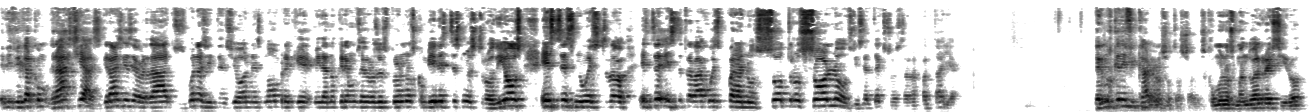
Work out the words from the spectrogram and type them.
edificar como, gracias, gracias de verdad, tus buenas intenciones, no hombre, que mira, no queremos ser groseros, pero nos conviene, este es nuestro Dios, este es nuestro, este, este trabajo es para nosotros solos, dice el texto, está en la pantalla. Tenemos que edificar nosotros solos, como nos mandó el rey Ciro,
